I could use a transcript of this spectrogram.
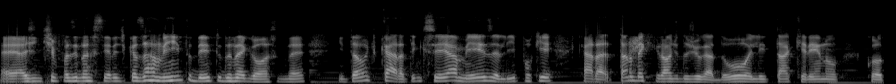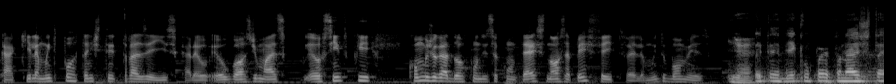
é, a gente fazendo uma cena de casamento dentro do negócio, né? Então, cara, tem que ser a mesa ali, porque, cara, tá no background do jogador, ele tá querendo colocar aquilo, é muito importante ter, trazer isso, cara. Eu, eu gosto demais. Eu sinto que como jogador, quando isso acontece, nossa, é perfeito, velho. É muito bom mesmo. Yeah. Entender que o personagem está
